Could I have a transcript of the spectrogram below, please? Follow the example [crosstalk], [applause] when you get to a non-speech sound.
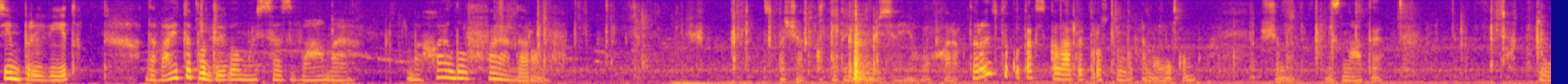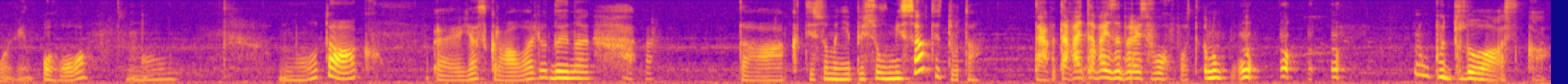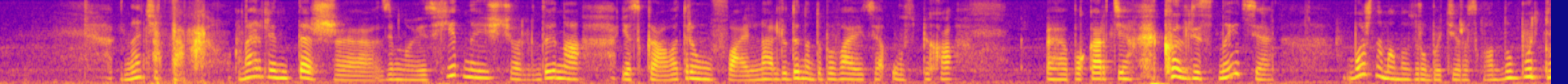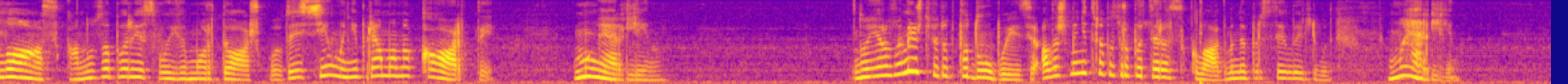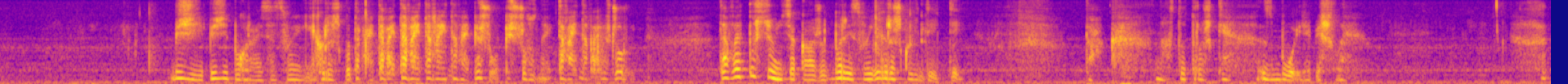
Всім привіт! Давайте подивимося з вами Михайло Федоров. Спочатку подивимося його характеристику, так сказати, просто мутним оком, щоб знати, хто він. Ого, ну, ну так, е, яскрава людина. Так, ти що мені пішов місати тут? Так, давай, давай, забирай свого хвоста. Ну, ну, ну, ну, ну, будь ласка. Значить так, Мерлін теж е, зі мною згідний, що людина яскрава, тріумфальна, людина добивається успіха Е, по карті [laughs] колісниці. Можна, мама, зробити розклад? Ну, будь ласка, ну забери свою мордашку. Ти сів мені прямо на карти. Мерлін. Ну, я розумію, що тобі тут подобається, але ж мені треба зробити розклад. Мене просили люди. Мерлін. Біжи, біжи, пограйся зі своєю іграшкою. Давай, давай, давай, давай, давай, пішов, пішов з нею. Давай, давай, журуй. Давай посунься, кажуть, бери свою іграшку і йди, йди. Так, у нас тут трошки збої пішли.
